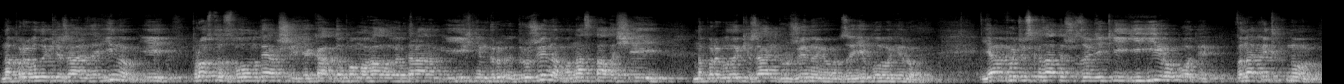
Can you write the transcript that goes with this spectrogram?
на превеликий жаль загинув. І просто з волонтерші, яка допомагала ветеранам і їхнім дружинам, вона стала ще й на превеликий жаль дружиною загиблого героя. Я вам хочу сказати, що завдяки її роботи вона під, ну,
